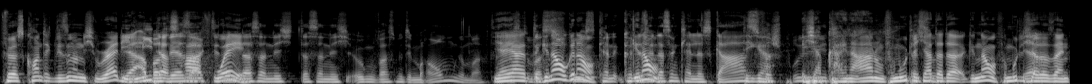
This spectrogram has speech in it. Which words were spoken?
First Contact, wir sind noch nicht ready, Ja, meet aber wer sagt dir denn, dass er, nicht, dass er nicht irgendwas mit dem Raum gemacht hat? Ja, ja, genau, genau, spürst? Kann, könnte genau. sein, dass er ein kleines Gas Digga, versprüht? ich habe keine Ahnung. Vermutlich Weißt hat er da, genau, vermutlich Ja. hat er seinen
